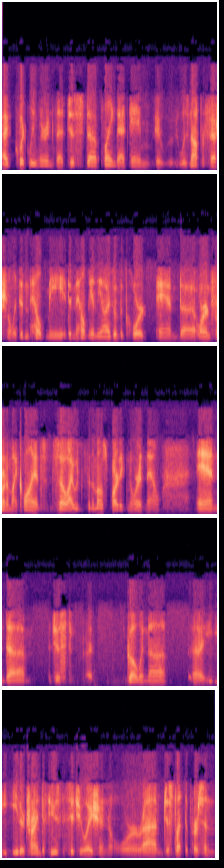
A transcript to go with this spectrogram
I, quickly learned that just uh, playing that game it, it was not professional. It didn't help me. It didn't help me in the eyes of the court and uh, or in front of my clients. So I would, for the most part, ignore it now, and uh, just uh, go and uh, uh, e- either try and diffuse the situation or uh, just let the person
